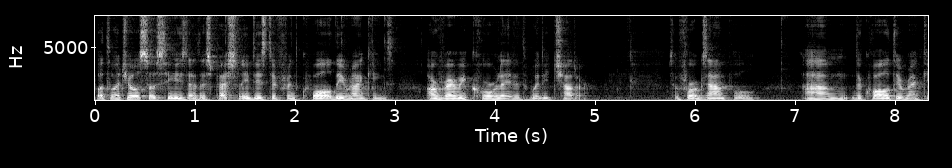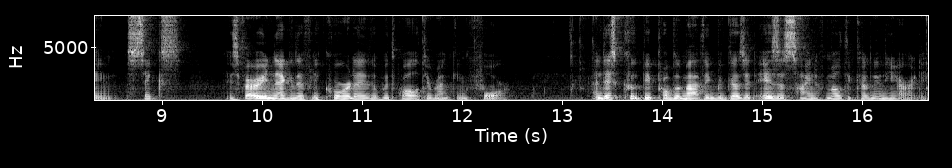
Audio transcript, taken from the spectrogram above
But what you also see is that especially these different quality rankings are very correlated with each other. So for example, um, the quality ranking 6 is very negatively correlated with quality ranking 4. And this could be problematic because it is a sign of multicollinearity.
